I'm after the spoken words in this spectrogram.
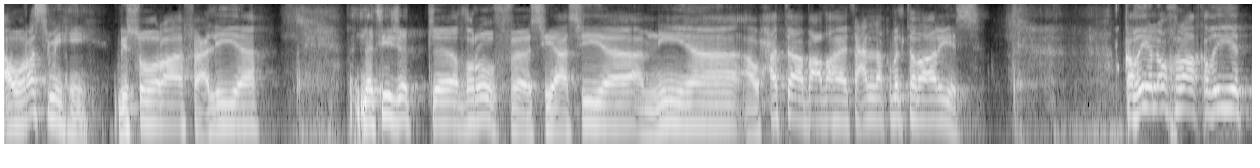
أو رسمه بصورة فعلية نتيجة ظروف سياسية أمنية أو حتى بعضها يتعلق بالتضاريس. القضية الأخرى قضية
